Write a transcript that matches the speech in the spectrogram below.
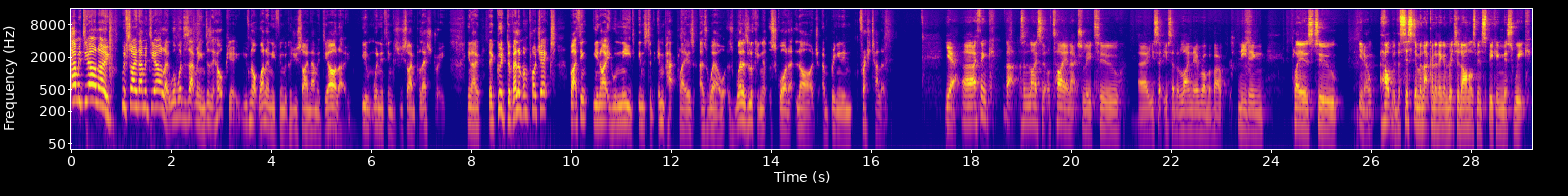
Amad Diallo, we've signed Amad Diallo. Well, what does that mean? Does it help you? You've not won anything because you signed Amad Diallo. You didn't win anything because you signed Pellistri. You know, they're good development projects, but I think United will need instant impact players as well, as well as looking at the squad at large and bringing in fresh talent. Yeah, uh, I think that's a nice little tie-in actually to uh, you said you said a line there, Rob, about needing players to you know help with the system and that kind of thing. And Richard Arnold's been speaking this week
